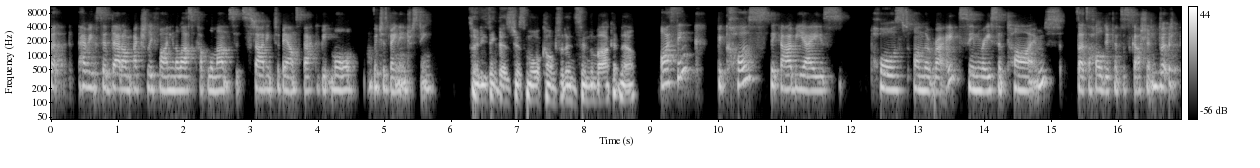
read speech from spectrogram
But having said that, I'm actually finding the last couple of months it's starting to bounce back a bit more, which has been interesting. So do you think there's just more confidence in the market now? I think because the RBA's paused on the rates in recent times, that's a whole different discussion. But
